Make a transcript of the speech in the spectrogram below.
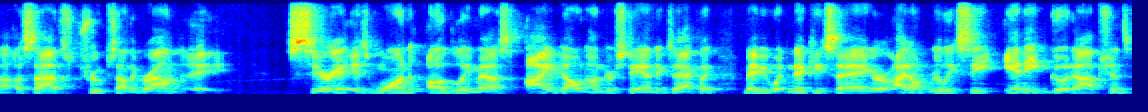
uh, Assad's troops on the ground. Uh, Syria is one ugly mess. I don't understand exactly maybe what Nikki's saying, or I don't really see any good options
